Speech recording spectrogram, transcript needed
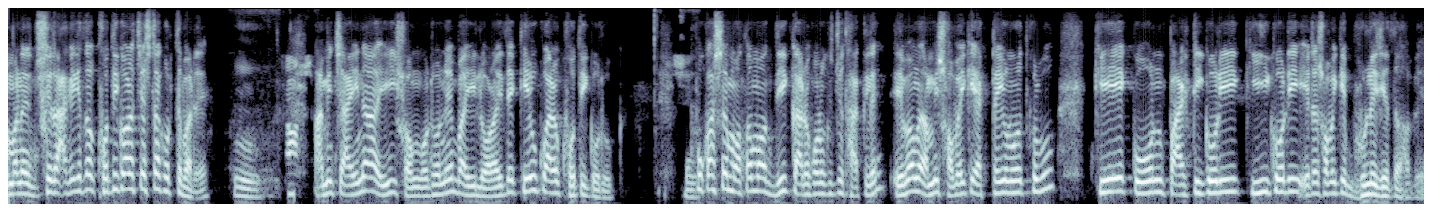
মানে সে আগে তো ক্ষতি করার চেষ্টা করতে পারে। হুম। আমি চাই না এই সংগঠনে বা এই লড়াইতে কেউ কারও ক্ষতি করুক। প্রকাশ্যে মতামত দিক কারও কোনো কিছু থাকলে। এবং আমি সবাইকে একটাই অনুরোধ করব কে কোন পার্টি করি কি করি এটা সবাইকে ভুলে যেতে হবে।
